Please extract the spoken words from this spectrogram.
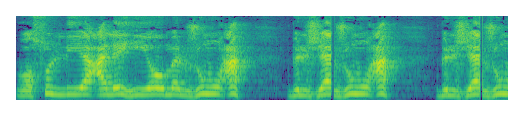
وصلي عليه يوم الجمعة بالجمعة بالجمعة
